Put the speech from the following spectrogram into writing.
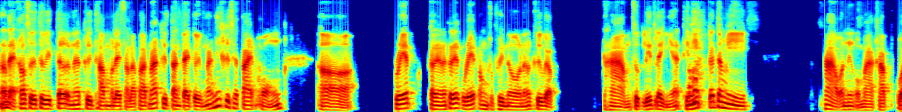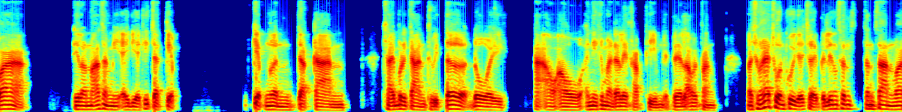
ตั้งแต่เขาซื้อทวิตเตอร์นะคือทำอะไรสารพัดมากคือตันใจตัวเองมากนี่คือสไตล์ของเอ่อเรดอะไรนะเขาเรียกเรดองค์พรีโนนะคือแบบหามสุดฤทธิ์อะไรเงี้ย ทีนี้ก็จะมีข่าวอันนึงออกมาครับ ว่า อีลอนมัสมีไอเดียที่จะเก็บ เก็บเงินจากการใช้บริการทวิตเตอร์โดยเอาเอา อันนี้ขึ้นมาได้เลยครับ ทีมเดี๋ยวจะเล่าให้ฟัง มาชวนแค่ชวนคุยเฉยๆเป็นเรื่องสั้น ๆ ว่า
